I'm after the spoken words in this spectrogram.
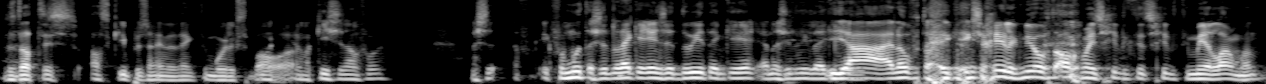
Dus dat is als keeper zijn, denk ik, de moeilijkste bal. Maar, eh. maar kies je dan voor? Als je, ik vermoed als je er lekker in zit, doe je het een keer. En als je er niet lekker in Ja, en over het, ik, ik zeg eerlijk, nu over het algemeen schiet ik, schiet ik er meer lang, man.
